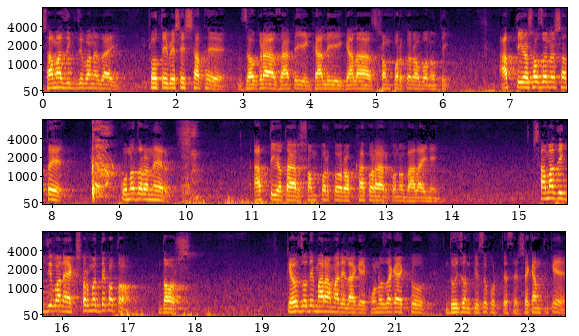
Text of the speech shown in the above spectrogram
সামাজিক জীবনে যাই, প্রতিবেশীর সাথে ঝগড়া, ঝাঁটি, গালি গালা সম্পর্কের অবনতি। আত্মীয় স্বজনের সাথে কোনো ধরনের আত্মীয়তার সম্পর্ক রক্ষা করার কোনো বালাই নেই। সামাজিক জীবনে একশোর মধ্যে কত? দশ। কেউ যদি মারামারি লাগে, কোনো জায়গায় একটু দুইজন কিছু করতেছে, সেখান থেকে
